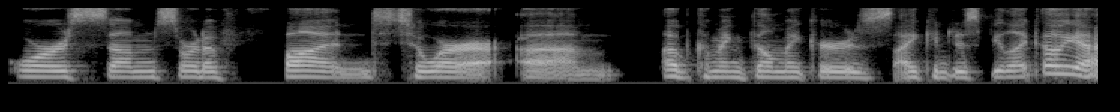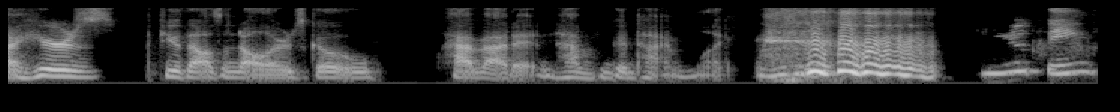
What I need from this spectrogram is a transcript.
or some sort of fund to where um, upcoming filmmakers, I can just be like, oh yeah, here's a few thousand dollars, go have at it and have a good time. Like do you think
